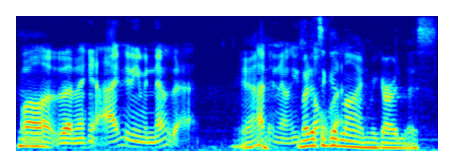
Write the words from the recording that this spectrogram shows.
Well, then I didn't even know that. yeah, I didn't know he but it's a good that. line regardless.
